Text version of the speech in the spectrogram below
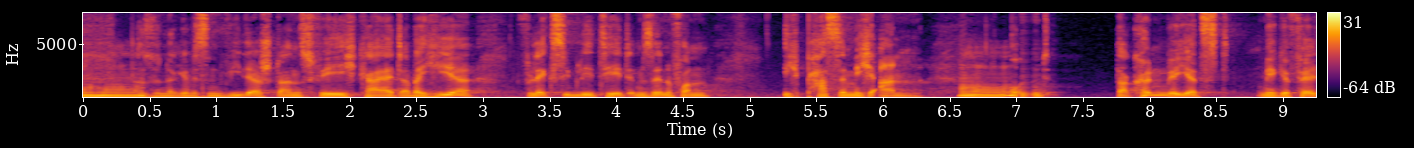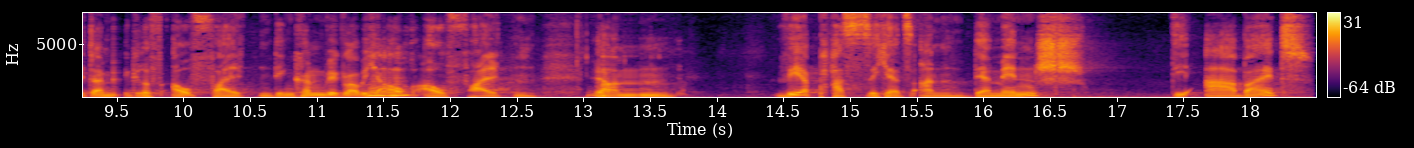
mhm. also einer gewissen Widerstandsfähigkeit. Aber hier Flexibilität im Sinne von ich passe mich an. Mhm. Und da können wir jetzt, mir gefällt dein Begriff auffalten, den können wir, glaube ich, mhm. auch auffalten. Ja. Ähm, wer passt sich jetzt an? Der Mensch, die Arbeit,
